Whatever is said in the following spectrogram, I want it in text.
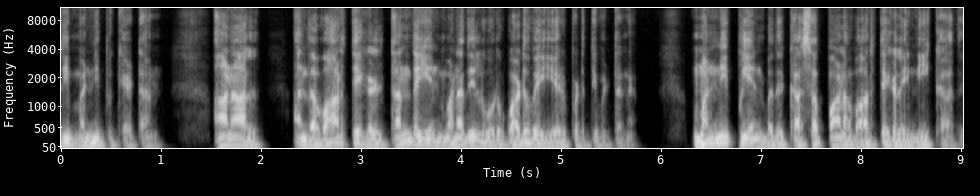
நீ மன்னிப்பு கேட்டான். ஆனால் அந்த வார்த்தைகள் தந்தையின் மனதில் ஒரு வடுவை ஏற்படுத்திவிட்டன. மன்னிப்பு என்பது கசப்பான வார்த்தைகளை நீக்காது.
